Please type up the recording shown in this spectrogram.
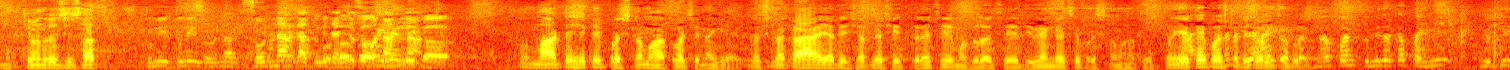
मुख्यमंत्र्यांची साथ. तुम्ही तुम्ही सोडणार का? तुम्ही त्यांच्यासोबत आहात सोडली ना? का माटे हे काही प्रश्न महत्त्वाचे नाही आहे. प्रश्न काय आहे? या देशातल्या शेतकऱ्याचे मजुराचे दिव्यांगाचे प्रश्न महत्त्वाचे. तुम्ही एकही प्रश्न त्याच्यावर आहे विचारलाय. प्रश्न, पण तुम्ही जर का पहिली युती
